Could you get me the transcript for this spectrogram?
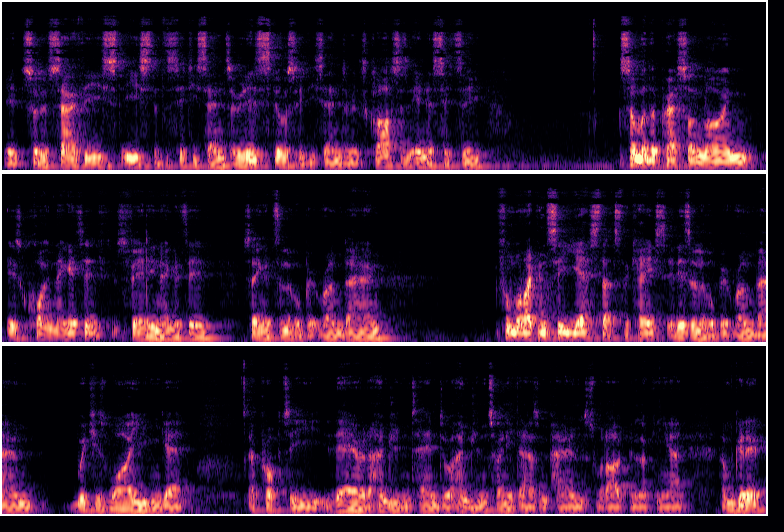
It's sort of southeast, east of the city centre. It is still city centre. It's classed as inner city. Some of the press online is quite negative. It's fairly negative, saying it's a little bit run down from what I can see, yes, that's the case. It is a little bit run down, which is why you can get a property there at 110 to 120,000 pounds, is what I've been looking at. I'm going to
